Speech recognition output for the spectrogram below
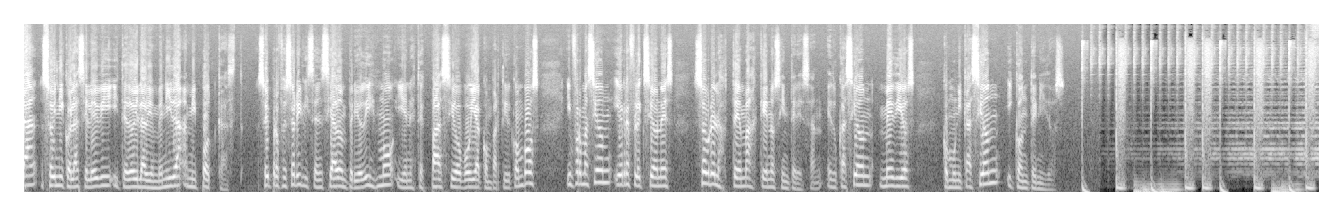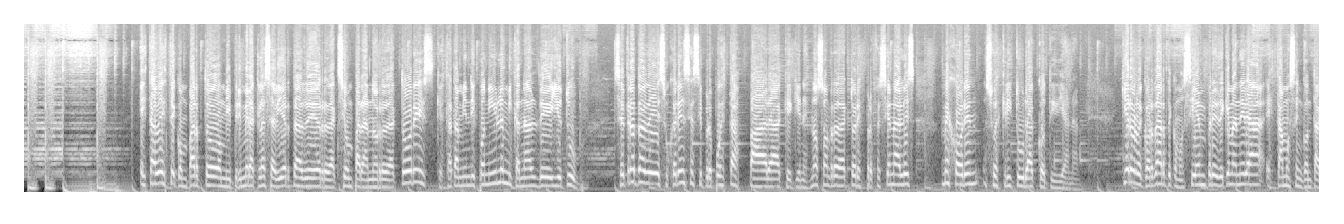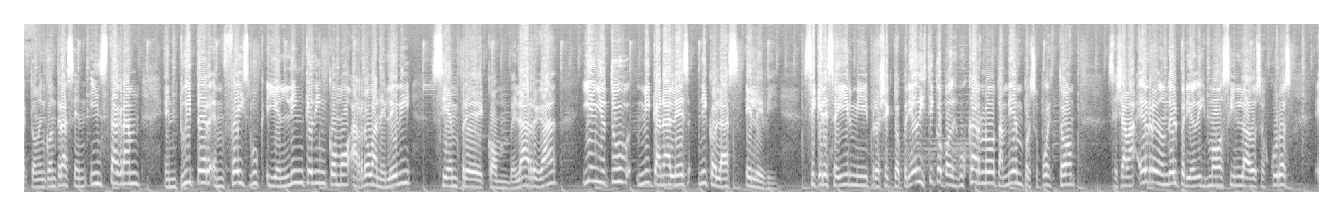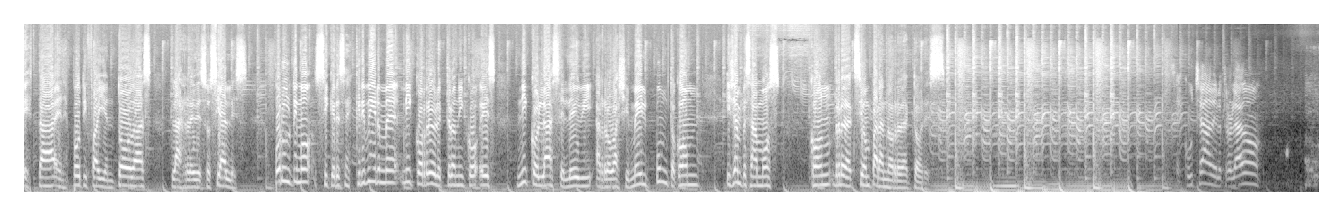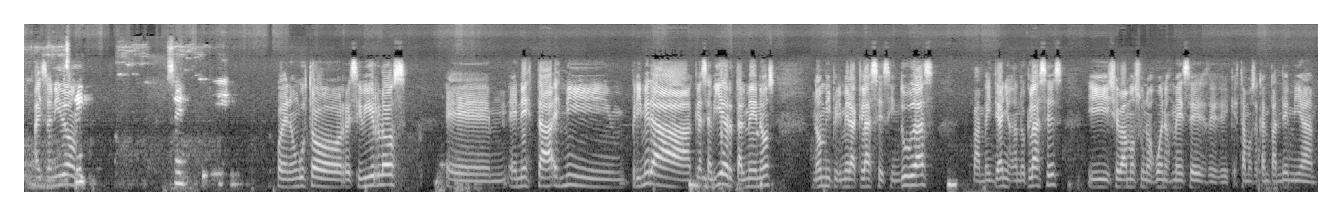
Hola, soy Nicolás Elevi y te doy la bienvenida a mi podcast. Soy profesor y licenciado en periodismo y en este espacio voy a compartir con vos información y reflexiones sobre los temas que nos interesan, educación, medios, comunicación y contenidos. Esta vez te comparto mi primera clase abierta de redacción para no redactores, que está también disponible en mi canal de YouTube se trata de sugerencias y propuestas para que quienes no son redactores profesionales mejoren su escritura cotidiana. Quiero recordarte, como siempre, de qué manera estamos en contacto. Me encontrás en Instagram, en Twitter, en Facebook y en LinkedIn como arroba Nelevi, siempre con Belarga. Y en YouTube mi canal es Nicolás Elevi. Si quieres seguir mi proyecto periodístico, podés buscarlo también, por supuesto. Se llama El Redondel Periodismo sin lados oscuros está en Spotify y en todas las redes sociales. Por último, si querés escribirme, mi correo electrónico es nicolaselevi.gmail.com y ya empezamos con redacción para no redactores. ¿Se escucha del otro lado? ¿Hay sonido? Sí. Sí. Bueno, un gusto recibirlos. Eh, en esta es mi primera clase abierta al menos, no mi primera clase sin dudas, van 20 años dando clases y llevamos unos buenos meses desde que estamos acá en pandemia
